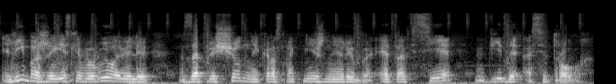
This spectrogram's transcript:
либо же если вы выловили запрещенные краснокнижные рыбы, это все виды осетровых.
